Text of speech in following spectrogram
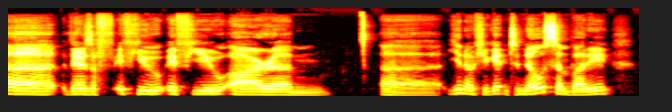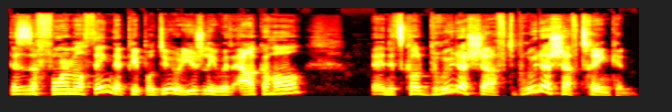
uh, there's a if you if you are um, uh, you know if you're getting to know somebody, this is a formal thing that people do usually with alcohol, and it's called Brüderschaft, Brüderschaft trinken.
